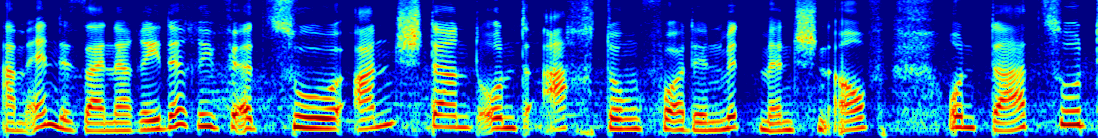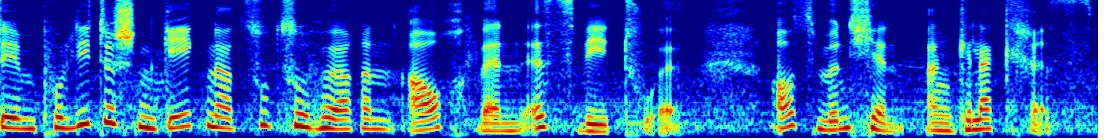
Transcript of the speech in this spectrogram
Am Ende seiner Rede rief er zu Anstand und Achtung vor den Mitmenschen auf und dazu, dem politischen Gegner zuzuhören, auch wenn es weh tue. Aus München, Angela Chris.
